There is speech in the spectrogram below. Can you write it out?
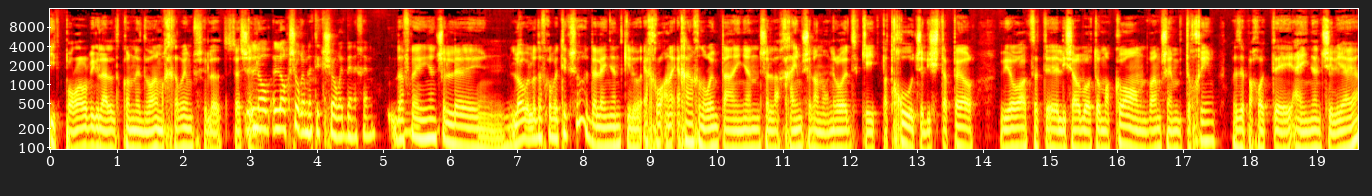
התפורר בגלל כל מיני דברים אחרים של... לא, לא קשורים לתקשורת ביניכם. דווקא עניין של אה, לא לא דווקא בתקשורת אלא עניין כאילו איך, איך אנחנו רואים את העניין של החיים שלנו אני רואה את זה כהתפתחות של להשתפר. והיא רואה קצת אה, להישאר באותו מקום דברים שהם בטוחים וזה פחות אה, העניין שלי היה.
